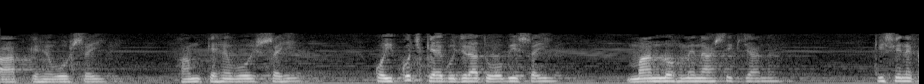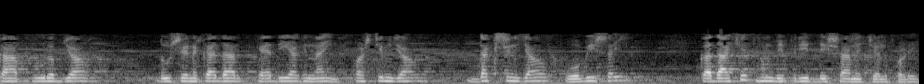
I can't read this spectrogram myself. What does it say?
आप कहें वो सही हम कहें वो सही कोई कुछ कह गुजरा तो वो भी सही। मान लो हमें नासिक जाना किसी ने कहा पूरब जाओ दूसरे ने कह, कह दिया कि नहीं पश्चिम जाओ दक्षिण जाओ वो भी सही। कदाचित हम विपरीत दिशा में चल पड़े।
